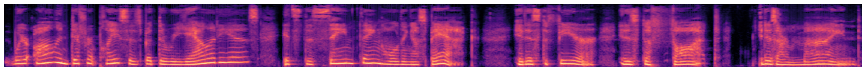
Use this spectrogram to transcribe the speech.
We're all in different places, but the reality is it's the same thing holding us back. It is the fear. It is the thought. It is our mind.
